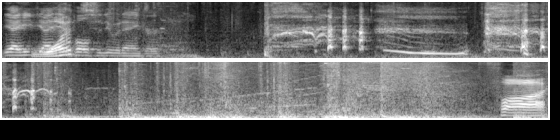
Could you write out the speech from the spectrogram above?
Yeah, he I What? impulse to do an anchor. fuck.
